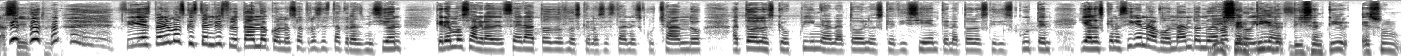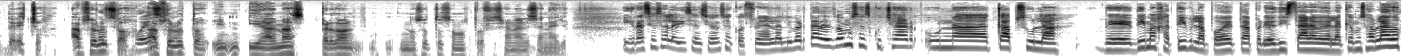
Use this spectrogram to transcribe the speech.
Así. Sí, esperemos que estén disfrutando con nosotros esta transmisión. Queremos agradecer a todos los que nos están escuchando, a todos los que opinan, a todos los que disienten, a todos los que discuten y a los que nos siguen abonando nuevas disentir, heroínas. Disentir es un derecho absoluto, absoluto. Y, y además, perdón, nosotros somos profesionales en ello. Y gracias a la disensión se construyen las libertades. Vamos a escuchar una cápsula de Dima Hatib, la poeta periodista árabe de la que hemos hablado,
